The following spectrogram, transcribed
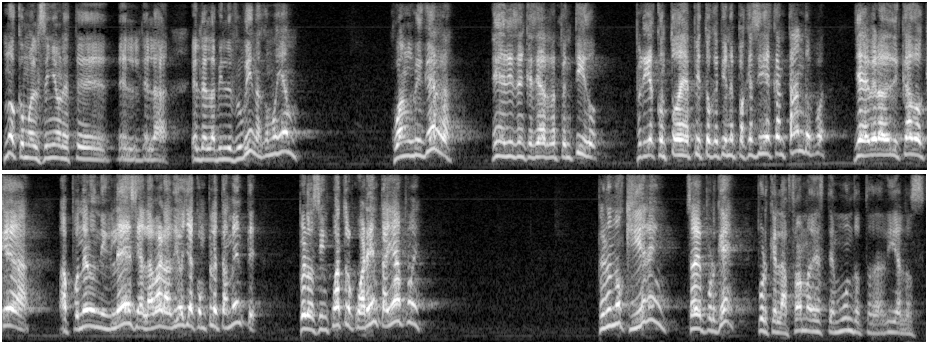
No como el señor este, el de la, el de la bilirrubina, ¿cómo se llama? Juan Luis Guerra. Ellos dicen que se ha arrepentido. Pero ya con todo ese pito que tiene, ¿para qué sigue cantando? Pues? Ya se hubiera dedicado ¿a, a, a poner una iglesia, a alabar a Dios ya completamente. Pero sin 440 ya, pues. Pero no quieren. ¿Sabe por qué? Porque la fama de este mundo todavía los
